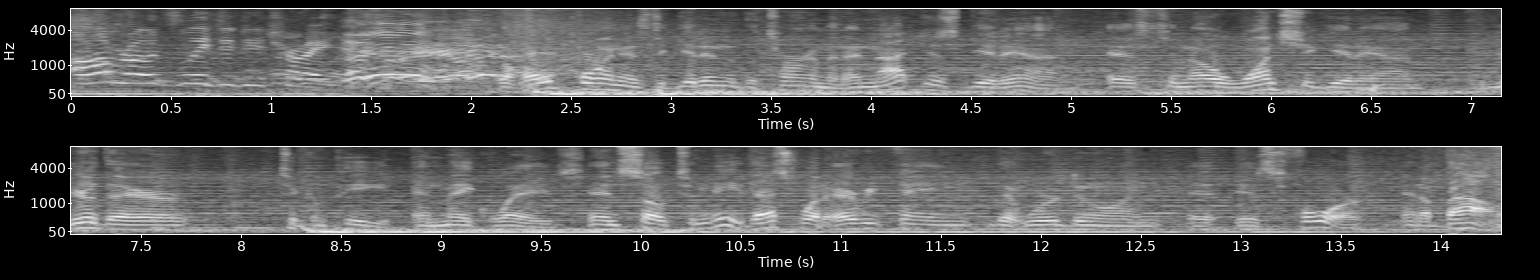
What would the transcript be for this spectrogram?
All roads lead to Detroit. The whole point is to get into the tournament and not just get in, is to know once you get in, you're there to compete and make waves. And so to me, that's what everything that we're doing is for and about.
